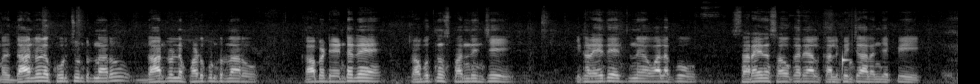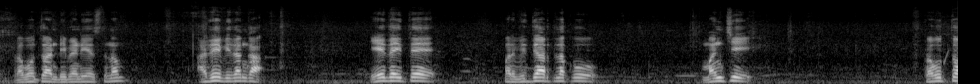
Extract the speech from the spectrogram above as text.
మరి దాంట్లోనే కూర్చుంటున్నారు దాంట్లోనే పడుకుంటున్నారు. కాబట్టి వెంటనే ప్రభుత్వం స్పందించి ఇక్కడ ఏదైతే వాళ్ళకు సరైన సౌకర్యాలు కల్పించాలని చెప్పి ప్రభుత్వాన్ని డిమాండ్ చేస్తున్నాం. అదేవిధంగా ఏదైతే మరి విద్యార్థులకు మంచి ప్రభుత్వ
